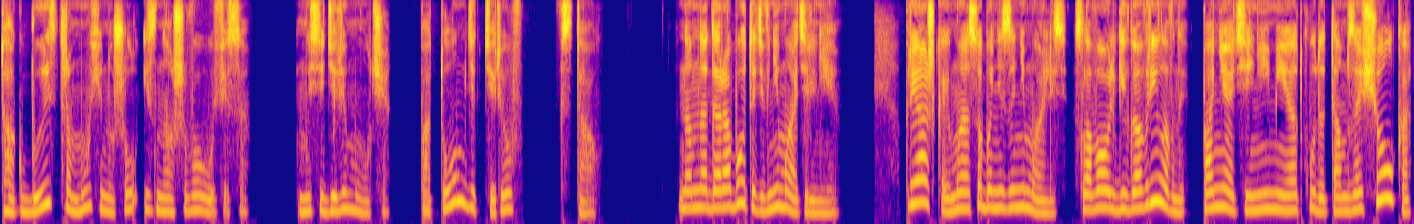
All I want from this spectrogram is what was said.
Так быстро Мухин ушел из нашего офиса. Мы сидели молча. Потом Дегтярев встал. Нам надо работать внимательнее. Пряжкой мы особо не занимались. Слова Ольги Гавриловны, понятия не имея, откуда там защелка,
